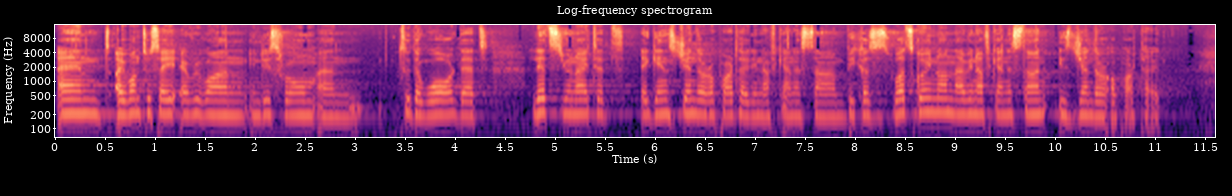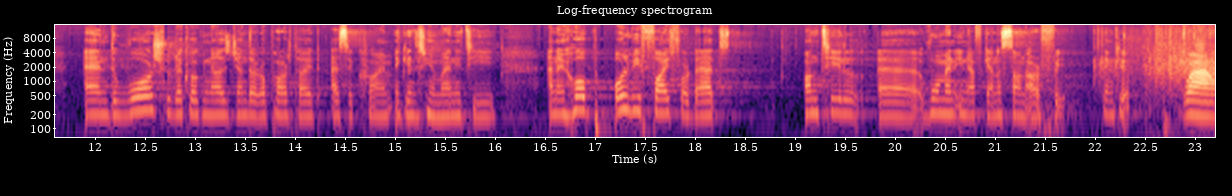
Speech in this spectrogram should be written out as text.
And I want to say everyone in this room and to the world that let's unite against gender apartheid in Afghanistan because what's going on now in Afghanistan is gender apartheid. And the world should recognize gender apartheid as a crime against humanity. And I hope all we fight for that until uh, women in Afghanistan are free. Thank you. Wow.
